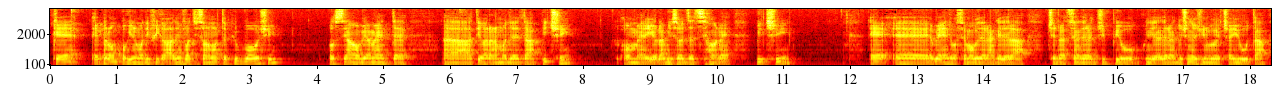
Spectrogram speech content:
che è però un pochino modificato. Infatti sono molte più voci. Possiamo ovviamente uh, attivare la modalità PC o meglio la visualizzazione PC e eh, ovviamente possiamo godere anche dell'accelerazione della GPU quindi dell'Adreno 205 che ci aiuta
